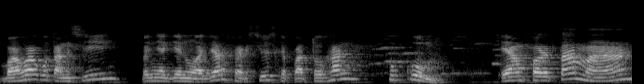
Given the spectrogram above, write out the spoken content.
bahwa akuntansi penyajian wajar versus kepatuhan hukum. Yang pertama,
